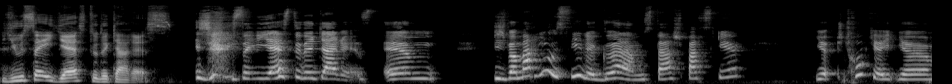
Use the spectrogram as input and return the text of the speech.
You say yes to the caress. Je c'est yes to the caresse. Euh, puis je vais marier aussi le gars à la moustache parce que y a- je trouve qu'il y a,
